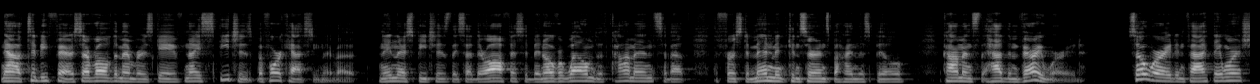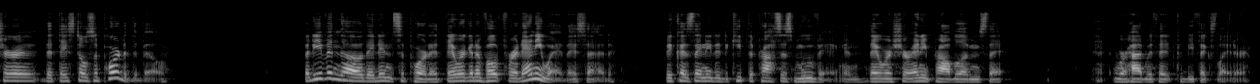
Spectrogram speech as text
Now, to be fair, several of the members gave nice speeches before casting their vote. And in their speeches, they said their office had been overwhelmed with comments about the First Amendment concerns behind this bill, comments that had them very worried. So worried, in fact, they weren't sure that they still supported the bill. But even though they didn't support it, they were going to vote for it anyway, they said, because they needed to keep the process moving, and they were sure any problems that were had with it could be fixed later.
